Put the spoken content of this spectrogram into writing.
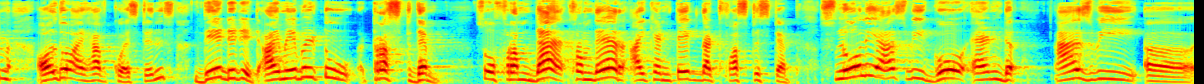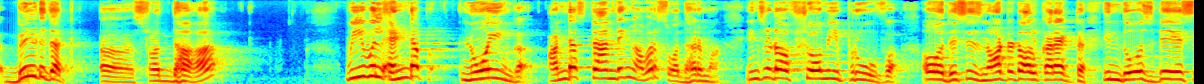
am, although I have questions, they did it. I am able to trust them. So from that, from there, I can take that first step. Slowly, as we go and as we uh, build that uh, Shraddha, we will end up knowing, understanding our Swadharma. Instead of show me proof, oh, this is not at all correct. In those days,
